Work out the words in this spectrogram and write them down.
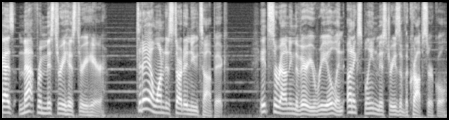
guys, Matt from Mystery History here. Today I wanted to start a new topic. It's surrounding the very real and unexplained mysteries of the crop circle.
